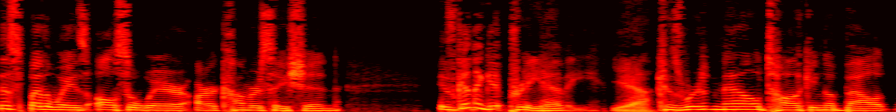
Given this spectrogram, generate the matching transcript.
this, by the way, is also where our conversation is going to get pretty heavy. Yeah. Because we're now talking about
